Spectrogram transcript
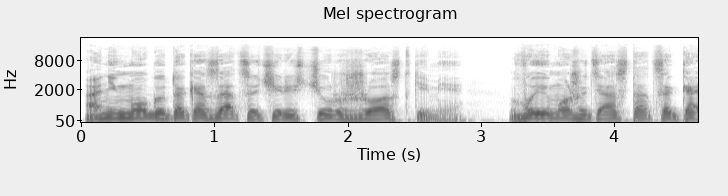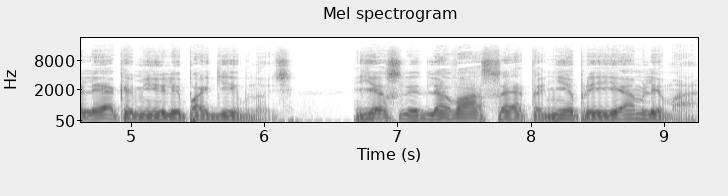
Они могут оказаться чересчур жесткими. Вы можете остаться калеками или погибнуть. Если для вас это неприемлемо,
